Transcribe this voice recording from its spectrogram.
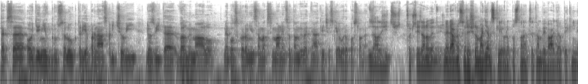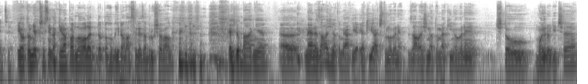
tak se o dění v Bruselu, který je pro nás klíčový, dozvíte velmi málo, nebo skoro nic a maximálně, co tam vyvedl nějaký český europoslanec. Záleží, co čteš za noviny. Že? Nedávno se řešil maďarský europoslanec, co tam vyváděl pěkné věci. Jo, to mě přesně taky napadlo, ale do toho bych dal asi nezabrušoval. Každopádně, eh, ne, nezáleží na tom, jaký, jaký já čtu noviny. Záleží na tom, jaký noviny čtou moji rodiče,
